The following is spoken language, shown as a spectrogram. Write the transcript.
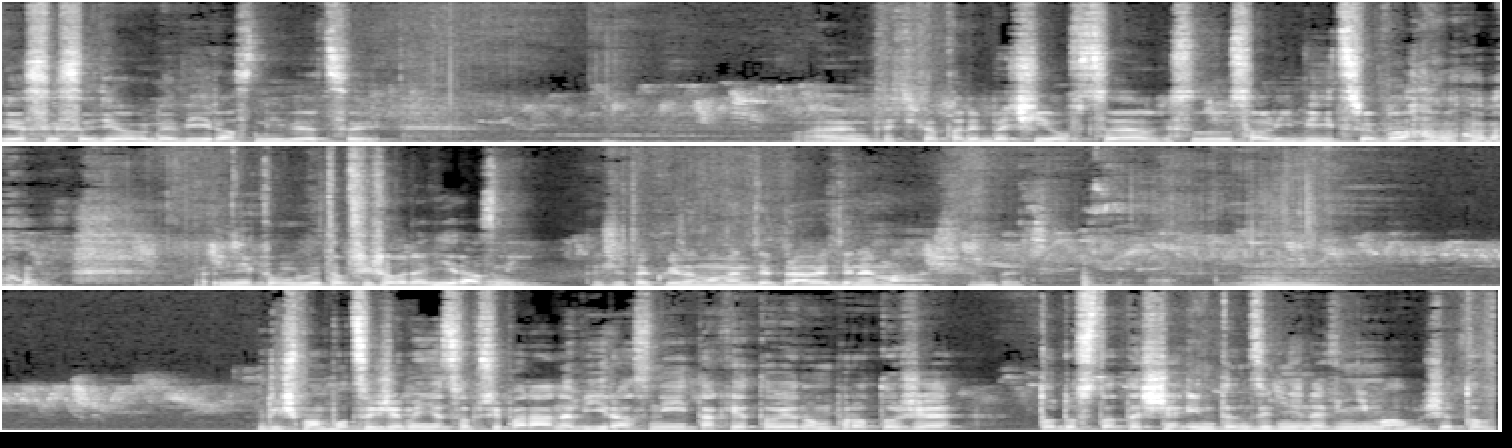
jestli se dějou nevýrazné věci. Nevím, teďka tady bečí ovce a mně se to docela líbí třeba. Někomu by to přišlo nevýrazný. Takže takovýhle momenty právě ty nemáš vůbec. Hmm. Když mám pocit, že mi něco připadá nevýrazný, tak je to jenom proto, že to dostatečně intenzivně nevnímám, že to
